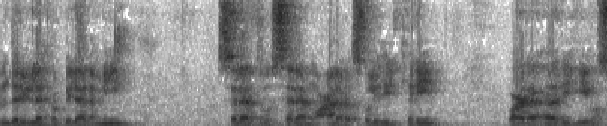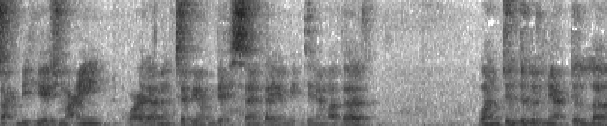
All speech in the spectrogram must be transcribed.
الحمد لله رب العالمين الصلاة والسلام على رسوله الكريم وعلى آله وصحبه أجمعين وعلى من تبعهم بإحسان إلى يوم الدين أما بعد. وعن جندب بن عبد الله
